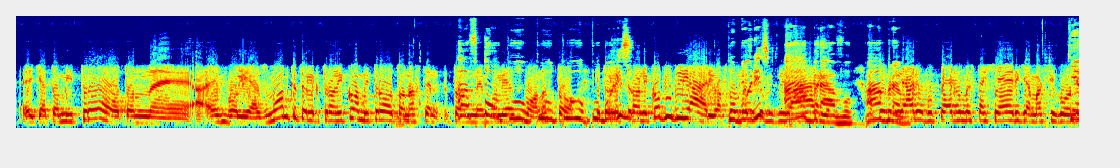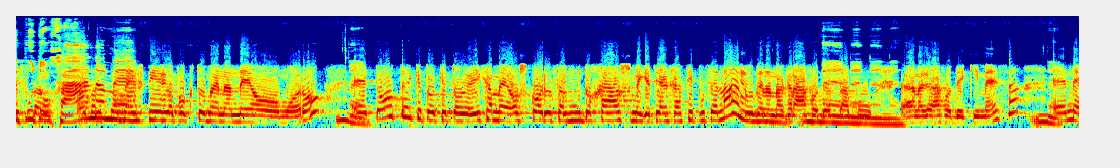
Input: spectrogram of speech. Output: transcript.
ε, για το μητρό των ε, εμβολιασμών και το ηλεκτρονικό μητρό των, αυτε, των αυτό εμβολιασμών. Που, αυτό. Που, που, και το ηλεκτρονικό βιβλιάριο. Αυτό που μπορείς... το βιβλιάριο, Α, μπράβο. Αυτό το βιβλιάριο που παίρνουμε στα χέρια μας οι Και που το χάναμε δικαστήριο αποκτούμε ένα νέο μωρό, ναι. ε, τότε και το, και το είχαμε ως κόριο θαλμού το χάσουμε γιατί αν χαθεί πουθενά αλλού δεν αναγράφονται ναι, αυτά ναι, που ναι, ναι. αναγράφονται εκεί μέσα. Ε, ναι,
